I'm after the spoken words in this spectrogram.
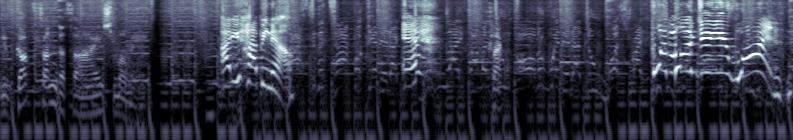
You've got thunder thighs, mommy. Are you happy now? Eh? Clap. What more do you want?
